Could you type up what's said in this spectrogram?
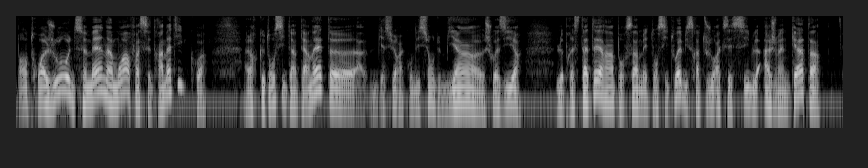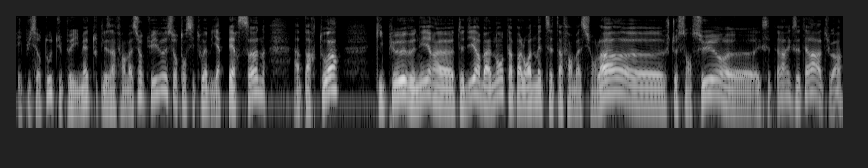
Pendant trois jours, une semaine, un mois, enfin c'est dramatique quoi. Alors que ton site internet, euh, bien sûr à condition de bien choisir le prestataire hein, pour ça, mais ton site web il sera toujours accessible H24. Et puis surtout, tu peux y mettre toutes les informations que tu veux sur ton site web. Il n'y a personne à part toi qui peut venir euh, te dire bah non t'as pas le droit de mettre cette information là euh, je te censure etc euh, etc tu vois.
